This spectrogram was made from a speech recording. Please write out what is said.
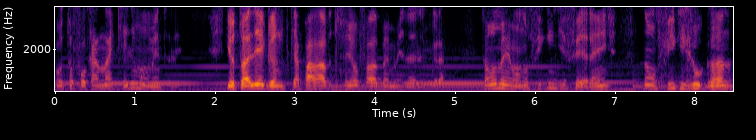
eu tô focado naquele momento ali. E eu tô alegando, porque a palavra do Senhor fala para mim né, alegrar. Então, meu irmão, não fique indiferente, não fique julgando.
